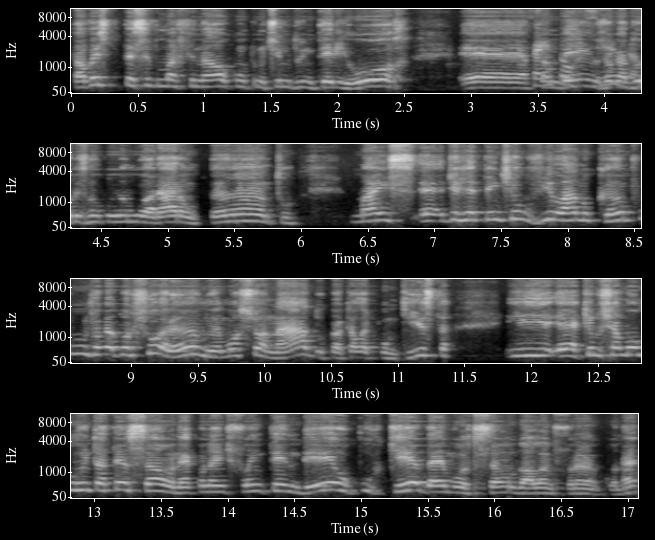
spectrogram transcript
talvez ter sido uma final contra um time do interior, é, também torcida. os jogadores não comemoraram tanto, mas é, de repente eu vi lá no campo um jogador chorando, emocionado com aquela conquista, e é, aquilo chamou muita atenção, né? Quando a gente foi entender o porquê da emoção do Alan Franco, né?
